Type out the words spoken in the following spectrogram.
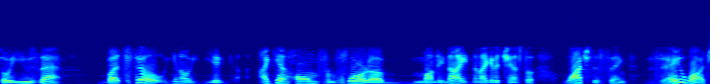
so he used that. But still, you know, you I get home from Florida Monday night, and I get a chance to watch this thing. They watch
